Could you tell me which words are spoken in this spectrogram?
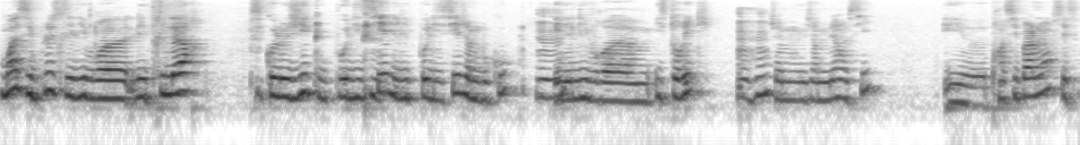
Moi, c'est plus les livres, euh, les thrillers psychologiques ou policiers. les livres policiers, j'aime beaucoup. Mhm. Et les livres euh, historiques, mhm. j'aime bien aussi. Et principalement, c'est ça.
